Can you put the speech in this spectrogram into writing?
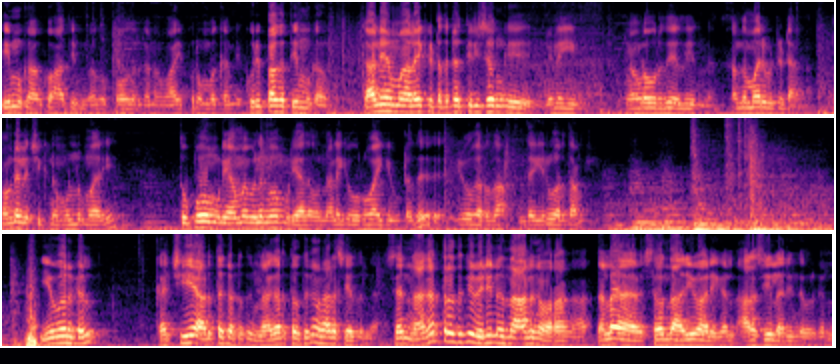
திமுகவுக்கோ அதிமுகவுக்கோ போவதற்கான வாய்ப்பு ரொம்ப கம்மி. குறிப்பாக திமுகவுக்கு காளியம்மாளை கிட்டத்தட்ட திரிசங்கு நிலையில் அவங்கள ஒரு இது எழுதியிருந்தேன். அந்த மாதிரி விட்டுட்டாங்க. தொண்டையில் சிக்கின முள் மாதிரி துப்பவும் முடியாமல் விழுங்கவும் முடியாத ஒரு நிலைக்கு உருவாக்கி விட்டது யுவகர் தான் இந்த இருவர் தான் இவர்கள் கட்சியை அடுத்த கட்டத்துக்கு நகர்த்துறதுக்கும் வேலை செய்யறதில்ல. சரி நகர்த்துறதுக்கு வெளியில இருந்து ஆளுங்க வராங்க. நல்ல சிறந்த அறிவாளிகள் அரசியல் அறிந்தவர்கள்.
